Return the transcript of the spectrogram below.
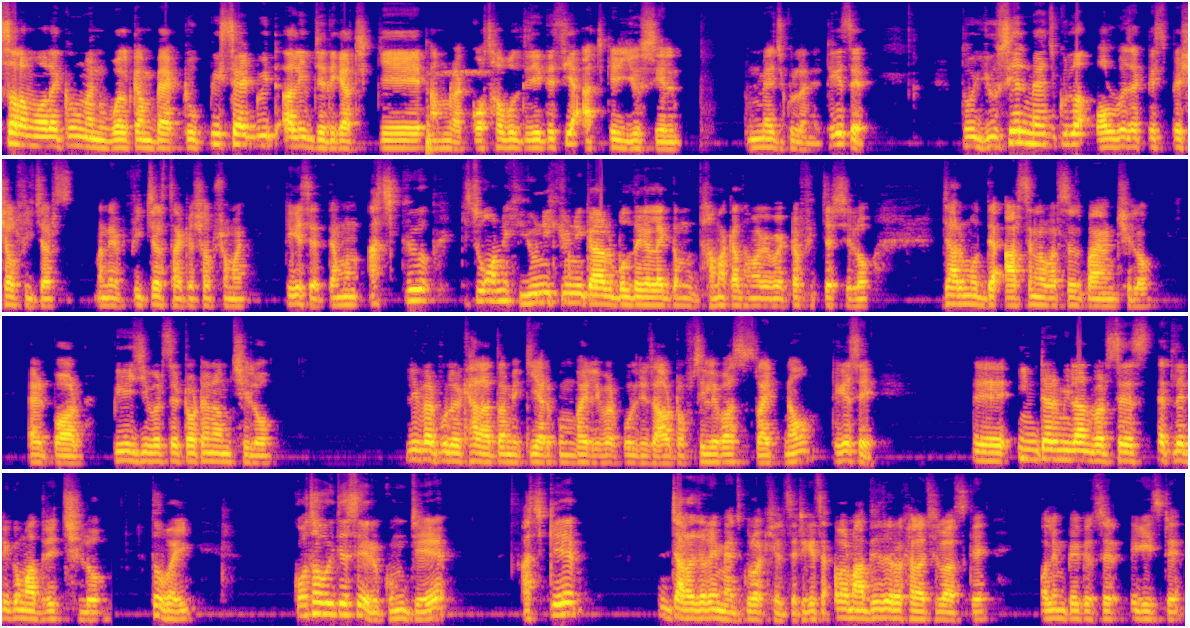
আসসালামু আলাইকুম and welcome back to পিসাইড উইথ আলিফ যেদিকে আজকে আমরা কথা বলতে যেতেছি আজকের ইউসিএল ম্যাচগুলো নিয়ে, ঠিক আছে? তো ইউসিএল ম্যাচগুলো অলওয়েজ একটা স্পেশাল ফিচার্স মানে ফিচার্স থাকে সব সময় ঠিক আছে? তেমন আজকেও কিছু অনেক ইউনিক ইউনিক আর বলতে গেলে একদম ধামাকা ধামাকা একটা ফিচার ছিল, যার মধ্যে আর্সেনাল ভার্সেস বায়ার্ন ছিল, এরপর পিএইচজি ভার্সেস টটেনাম ছিল লিভারপুলের খেলা তো আমি কি আর কম ভাই Liverpool is out of syllabus right now ঠিক আছে? Inter Milan versus Atletico Madrid ছিল। তো ভাই, কথা হইতেছে এরকম যে, আজকে যারা যারা এই ম্যাচগুলো খেলছে, ঠিক আছে? আবার মাদ্রিদেরও খেলা ছিল আজকে অলিম্পিক্সের এগেইনস্টে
